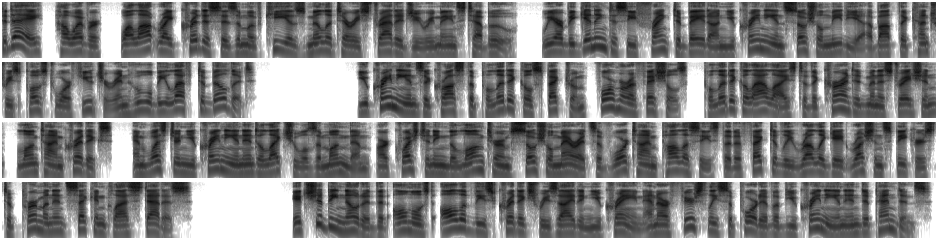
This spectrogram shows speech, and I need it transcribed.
Today, however, while outright criticism of Kiev's military strategy remains taboo, we are beginning to see frank debate on Ukrainian social media about the country's post war future and who will be left to build it. Ukrainians across the political spectrum, former officials, political allies to the current administration, longtime critics, and Western Ukrainian intellectuals among them, are questioning the long term social merits of wartime policies that effectively relegate Russian speakers to permanent second class status. It should be noted that almost all of these critics reside in Ukraine and are fiercely supportive of Ukrainian independence.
